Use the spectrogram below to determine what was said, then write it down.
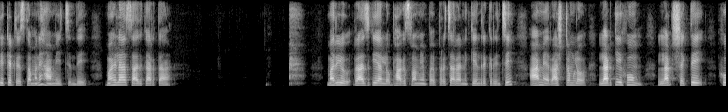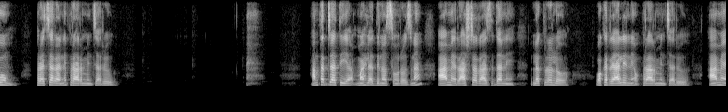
టికెట్లు ఇస్తామని హామీ ఇచ్చింది. మహిళా సాధికారత మరియు రాజకీయాల్లో భాగస్వామ్యంపై ప్రచారాన్ని కేంద్రీకరించి ఆమె రాష్ట్రంలో లడ్కీ హూమ్ లడ్ శక్తి హూమ్ ప్రచారాన్ని ప్రారంభించారు. అంతర్జాతీయ మహిళా దినోత్సవం రోజున ఆమె రాష్ట్ర రాజధాని లక్నోలో ఒక ర్యాలీని ప్రారంభించారు. ఆమె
